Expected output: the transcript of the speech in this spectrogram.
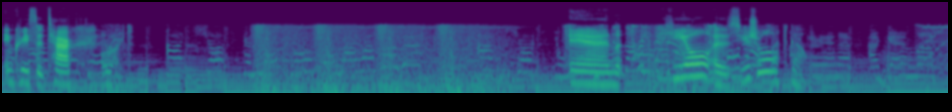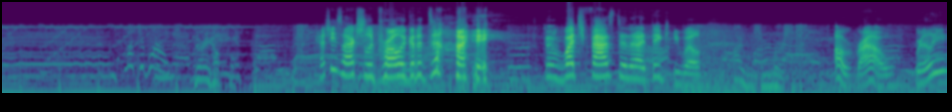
Increase attack. All right. And heal as usual. Let's go. Very helpful. Akechi's actually probably gonna die. Much faster than I think he will. I was merciful. Oh, wow. Really?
